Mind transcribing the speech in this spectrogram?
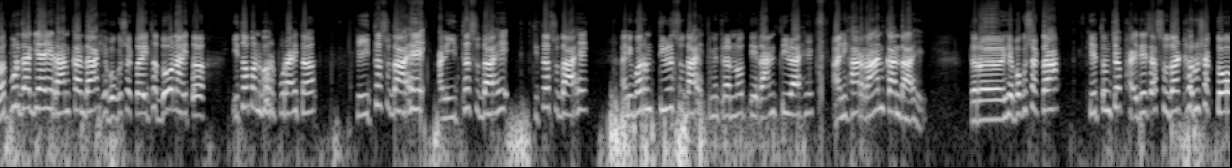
भरपूर जागी आहे रान कांदा. हे बघू शकता इथं दोन आहेत इथं पण भरपूर आहेत. हे इथं सुद्धा आहे आणि इथं सुद्धा आहे तिथं सुद्धा आहे. आणि वरून तीळ सुद्धा आहेत मित्रांनो ते रान तीळ आहे आणि हा रान कांदा आहे. तर हे बघू शकता हे तुमच्या फायद्याचा सुद्धा ठरू शकतो.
